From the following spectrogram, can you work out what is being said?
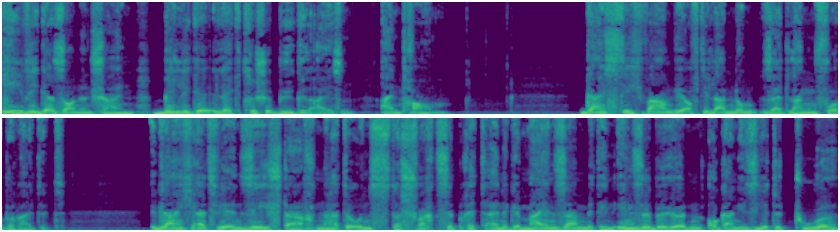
ewiger Sonnenschein, billige elektrische Bügeleisen. Ein Traum. Geistig waren wir auf die Landung seit langem vorbereitet. Gleich als wir in See stachen, hatte uns das Schwarze Brett eine gemeinsam mit den Inselbehörden organisierte Tour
